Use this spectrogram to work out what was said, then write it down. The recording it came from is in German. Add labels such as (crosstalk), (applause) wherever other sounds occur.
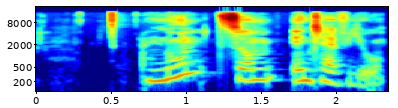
Nun zum Interview.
